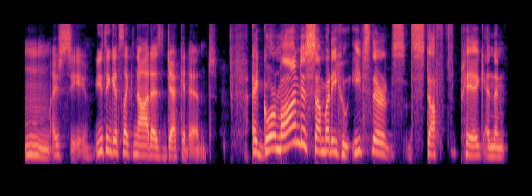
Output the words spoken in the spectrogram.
Mm, I see. You think it's like not as decadent. A gourmand is somebody who eats their s- stuffed pig and then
